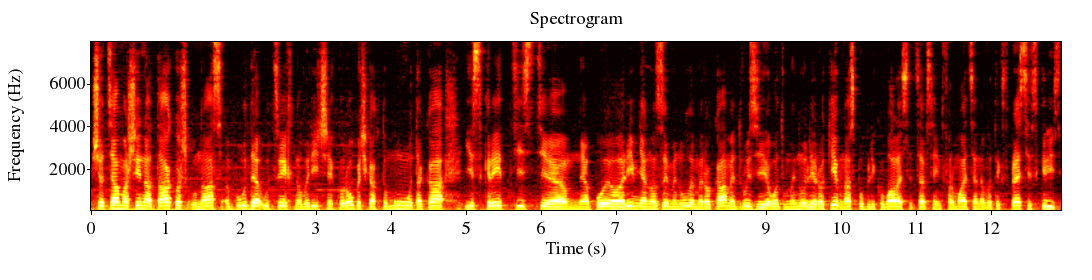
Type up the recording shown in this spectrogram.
що ця машина також у нас буде у цих новорічних коробочках. Тому така іскритість е, порівняно з минулими роками. Друзі, от в минулі роки в нас публікувалася ця вся інформація на Вотекспресі скрізь.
